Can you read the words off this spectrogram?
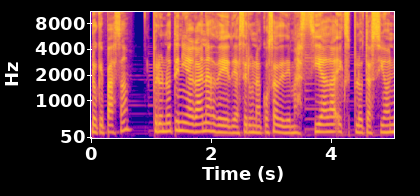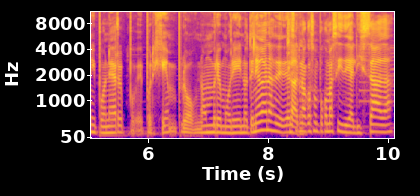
Lo que pasa. Pero no tenía ganas de, de hacer una cosa de demasiada explotación y poner, por ejemplo, a un hombre moreno. Tenía ganas de, de hacer una cosa un poco más idealizada,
